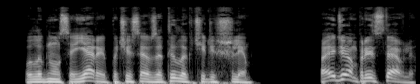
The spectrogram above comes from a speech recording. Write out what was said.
— улыбнулся Ярый, почесав затылок через шлем. «Пойдем, представлю».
